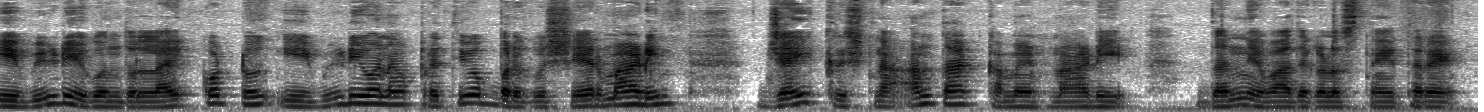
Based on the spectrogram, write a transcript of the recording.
ಈ ವಿಡಿಯೋಗೊಂದು ಲೈಕ್ ಕೊಟ್ಟು ಈ ವಿಡಿಯೋನ ಪ್ರತಿಯೊಬ್ಬರಿಗೂ ಶೇರ್ ಮಾಡಿ, ಜೈ ಕೃಷ್ಣ ಅಂತ ಕಮೆಂಟ್ ಮಾಡಿ. ಧನ್ಯವಾದಗಳು ಸ್ನೇಹಿತರೆ.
